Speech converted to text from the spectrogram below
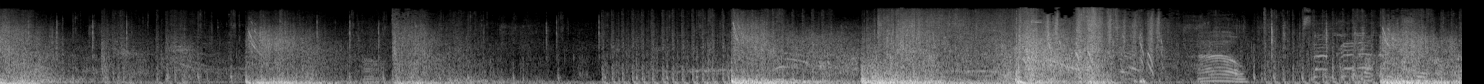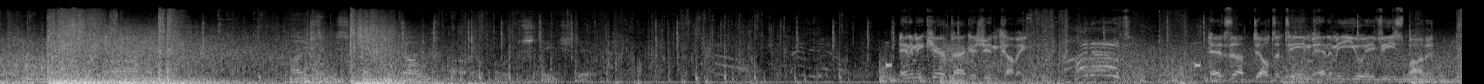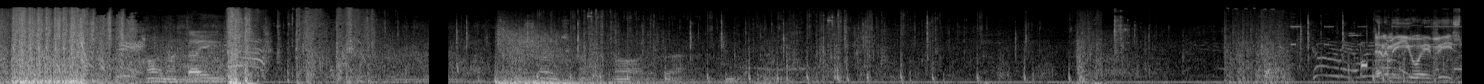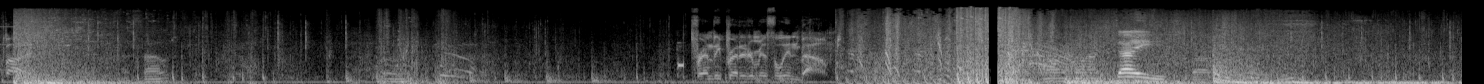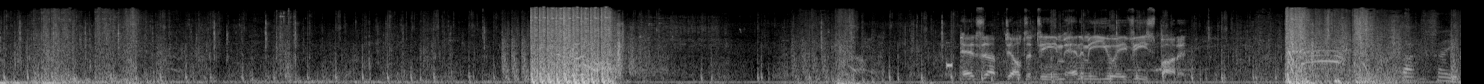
Enemy care package incoming. I'm out! Heads up, Delta Team. Enemy UAV spotted. Oh my days. Show's gone. Oh, look at that. Cover me! I'm Enemy UAV spotted. That failed. Friendly Predator missile inbound. Heads up, Delta Team. Enemy UAV spotted. Fuck's sake.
